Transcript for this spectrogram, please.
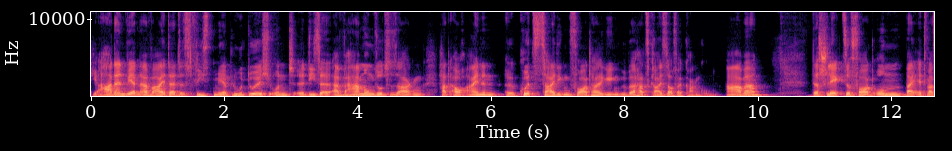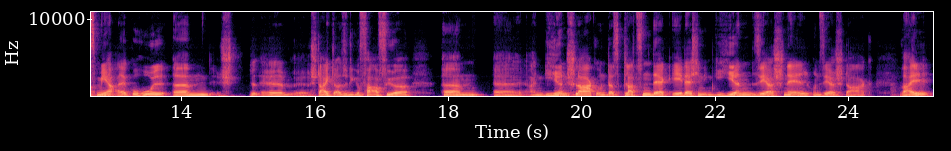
Die Adern werden erweitert, es fließt mehr Blut durch und äh, diese Erwärmung sozusagen hat auch einen äh, kurzzeitigen Vorteil gegenüber Herz-Kreislauf-Erkrankungen. Aber das schlägt sofort um. Bei etwas mehr Alkohol ähm, äh, steigt also die Gefahr für ähm, äh, einen Gehirnschlag und das Platzen der Äderchen im Gehirn sehr schnell und sehr stark, weil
